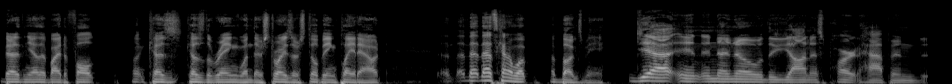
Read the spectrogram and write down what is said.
better than the other by default because because the ring, when their stories are still being played out. That, that's kind of what bugs me. Yeah, and, and I know the Giannis part happened.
